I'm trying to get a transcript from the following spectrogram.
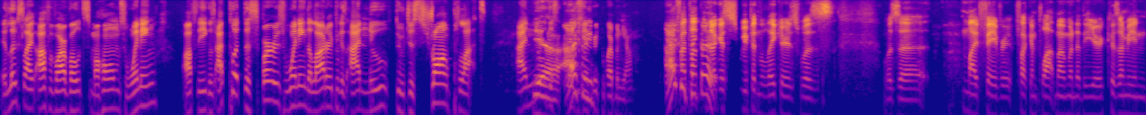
it looks like off of our votes, Mahomes winning off the Eagles. I put the Spurs winning the lottery because I knew through just strong plot. I knew Yeah, the Spurs I actually- Victor Wembanyama. I I actually thought picked the that. Nuggets sweeping the Lakers was was uh my favorite fucking plot moment of the year because I mean,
